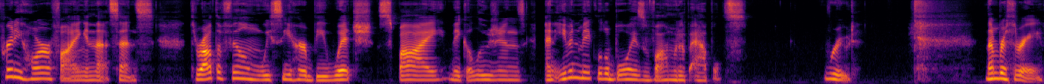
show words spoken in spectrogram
pretty horrifying in that sense. Throughout the film, we see her bewitch, spy, make illusions, and even make little boys vomit up apples. Rude. Number three,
